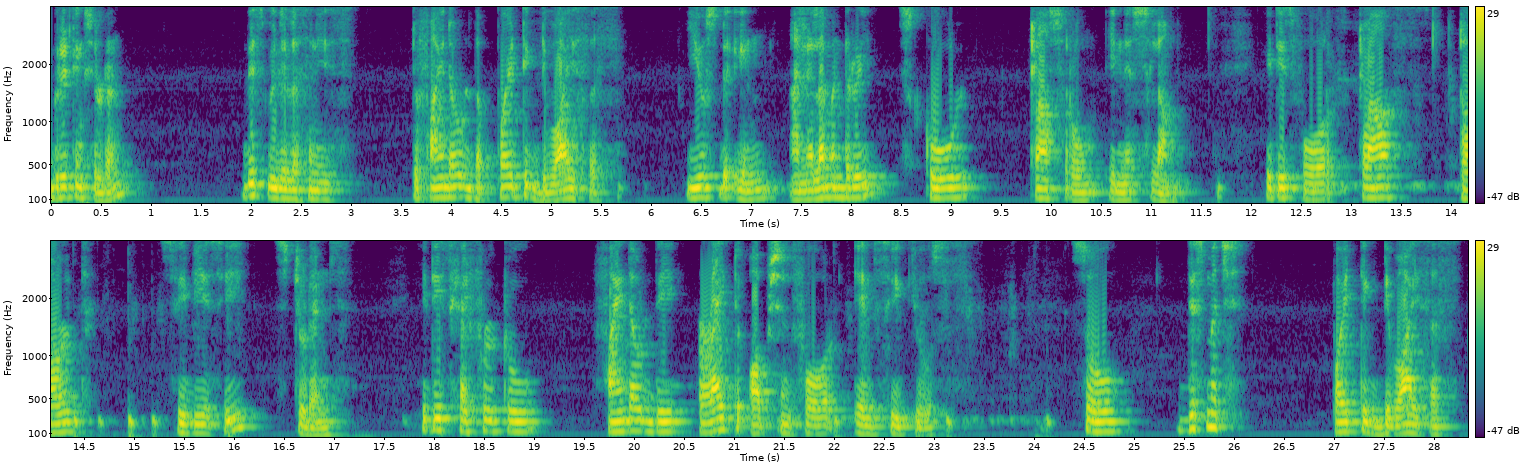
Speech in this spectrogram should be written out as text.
Greetings children. This video lesson is to find out the poetic devices used in an elementary school classroom in a slum. It is for class 12th CBSE students. It is helpful to find out the right option for MCQs. So this much poetic devices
